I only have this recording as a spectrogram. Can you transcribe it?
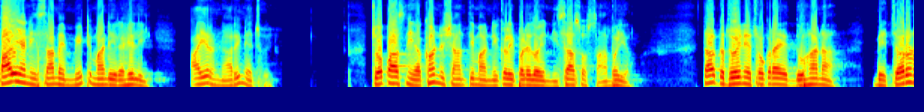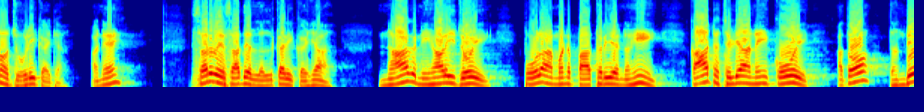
પાળિયાની સામે મીટ માંડી રહેલી આયર નારીને જોઈ ચોપાસની અખંડ શાંતિમાં નીકળી પડેલો એ નિશાસો સાંભળ્યો. તક જોઈને છોકરાએ દુહાના બે ચરણો જોડી કાઢ્યા અને સર્વે સાદે લલકારી કહ્યા, નાગ નિહાળી જોઈ, પોળા મન પાથરીએ નહીં કાઠ ચડ્યા નહીં કોઈ, આ તો ધંધે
